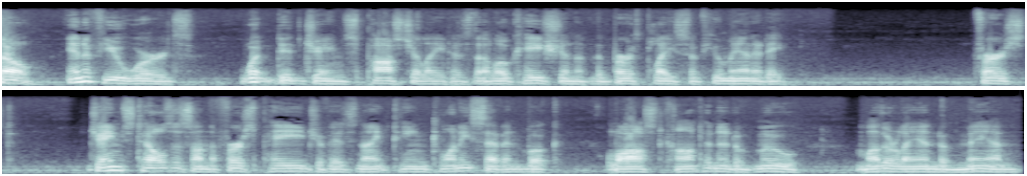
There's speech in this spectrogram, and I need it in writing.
So, in a few words, what did James postulate as the location of the birthplace of humanity? First, James tells us on the first page of his 1927 book, Lost Continent of Mu, Motherland of Man,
